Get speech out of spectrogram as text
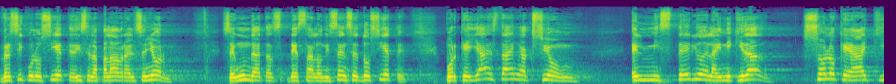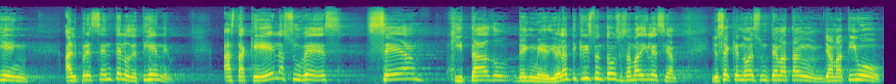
versículo 7, dice la palabra del Señor. Segunda Tesalonicenses 2, 7, porque ya está en acción el misterio de la iniquidad, solo que hay quien al presente lo detiene, hasta que él a su vez sea quitado de en medio. El anticristo entonces, amada iglesia, yo sé que no es un tema tan llamativo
